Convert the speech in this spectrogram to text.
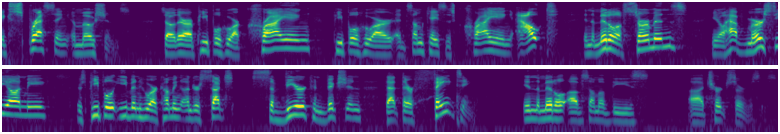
expressing emotions. So there are people who are crying, people who are, in some cases, crying out in the middle of sermons, you know, have mercy on me. There's people even who are coming under such severe conviction that they're fainting in the middle of some of these uh, church services.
